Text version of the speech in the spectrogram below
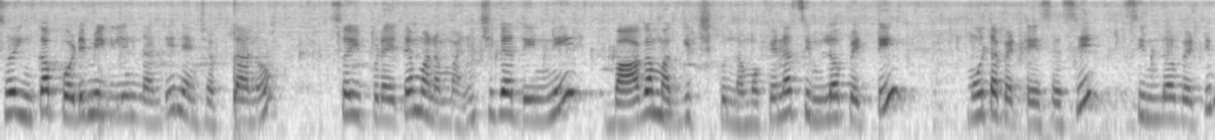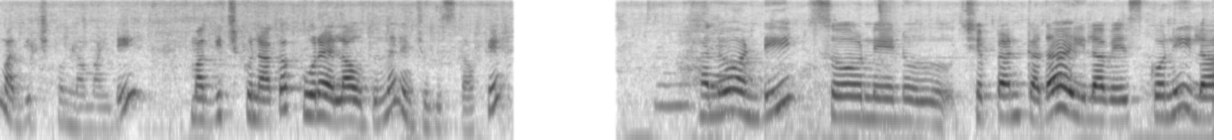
సో ఇంకా పొడి మిగిలిందండి నేను చెప్తాను. సో ఇప్పుడైతే మనం మంచిగా దీన్ని బాగా మగ్గించుకుందాం. ఓకేనా? సిమ్లో పెట్టి మూత పెట్టేసేసి సిమ్లో పెట్టి మగ్గించుకుందామండి. మగ్గించుకున్నాక కూర ఎలా అవుతుందో నేను చూపిస్తాను ఓకే? హలో అండి. సో నేను చెప్పాను కదా ఇలా వేసుకొని ఇలా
